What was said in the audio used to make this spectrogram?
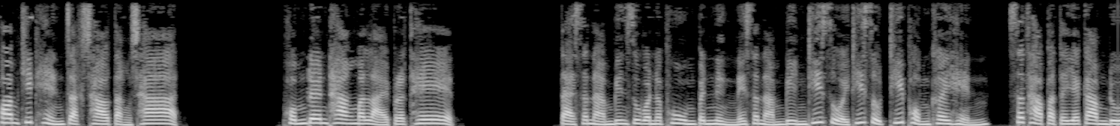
ความคิดเห็นจากชาวต่างชาติ ผมเดินทางมาหลายประเทศ แต่สนามบินสุวรรณภูมิเป็นหนึ่งในสนามบินที่สวยที่สุดที่ผมเคยเห็น สถาปัตยกรรมดู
